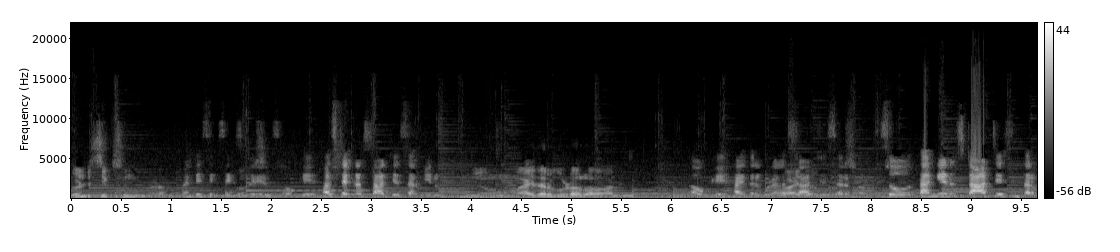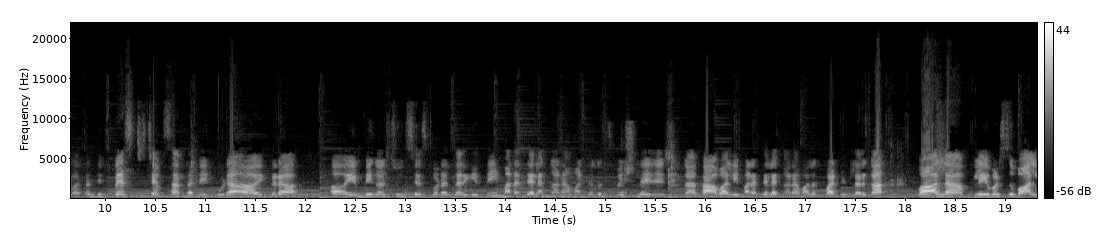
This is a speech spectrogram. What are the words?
ట్వంటీ సిక్స్ ఉంది madam. Twenty six experience okay first ఎక్కడ స్టార్ట్ చేశారు మీరు? మేము హైదర్గూడలో అని ఓకే హైదరాబాద్ స్టార్ట్ చేశారు. సో తంగేడు స్టార్ట్ చేసిన తర్వాత ది బెస్ట్ చెఫ్స్ అందరినీ కూడా ఇక్కడ ఎండి గారు చూస్ చేసుకోవడం జరిగింది. మన తెలంగాణ వంటలు స్పెషలైజేషన్గా కావాలి. మన తెలంగాణ వాళ్ళకి పర్టికులర్గా వాళ్ళ ఫ్లేవర్స్ వాళ్ళ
